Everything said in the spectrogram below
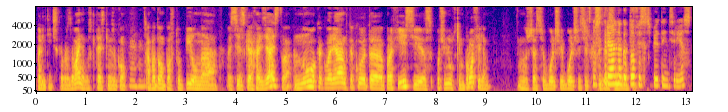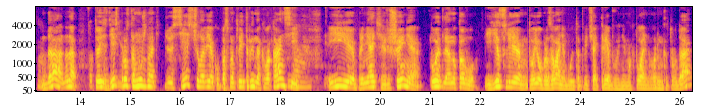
политическое образование, но с китайским языком, угу. а потом поступил на сельское хозяйство, но как вариант какой-то профессии с очень узким профилем, ну, сейчас все больше и больше сельскохозяйственных. Если ты реально готов, если тебе это интересно. Да, да, да. То, То есть здесь нет. просто нужно э, сесть человеку, посмотреть рынок вакансий да. и принять решение, стоит ли оно того. И если твое образование будет отвечать требованиям актуального рынка труда,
